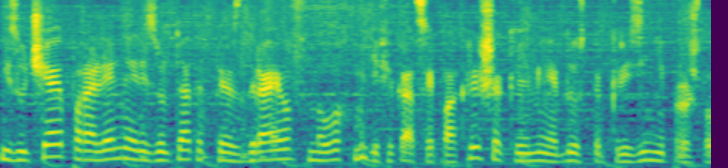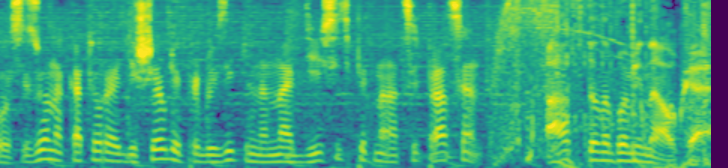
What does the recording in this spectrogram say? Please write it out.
изучая параллельно результаты тест-драйвов новых модификаций покрышек и имея доступ к резине прошлого сезона, которая дешевле приблизительно на 10-15%. Автонапоминалка.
